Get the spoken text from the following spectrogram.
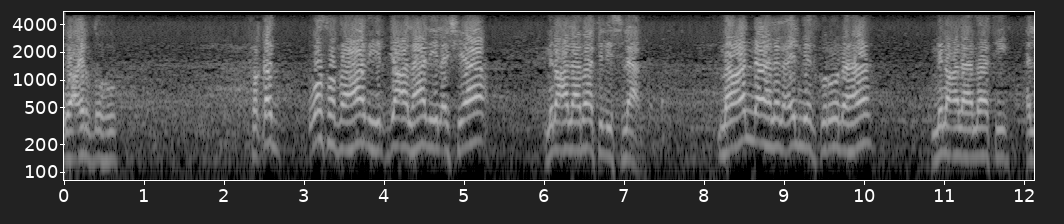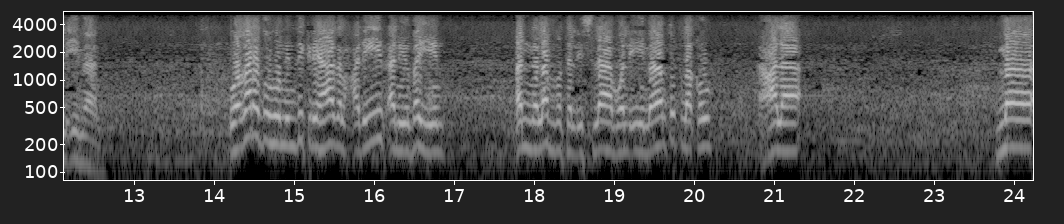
وعرضه. فقد وصف هذه جعل هذه الأشياء من علامات الإسلام مع أن أهل العلم يذكرونها من علامات الإيمان. وغرضه من ذكر هذا الحديث أن يبين أن لفظة الإسلام والإيمان تطلق على ما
